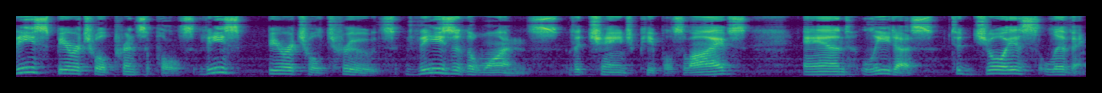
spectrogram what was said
these spiritual principles, these spiritual truths, these are the ones that change people's lives and lead us to joyous living.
